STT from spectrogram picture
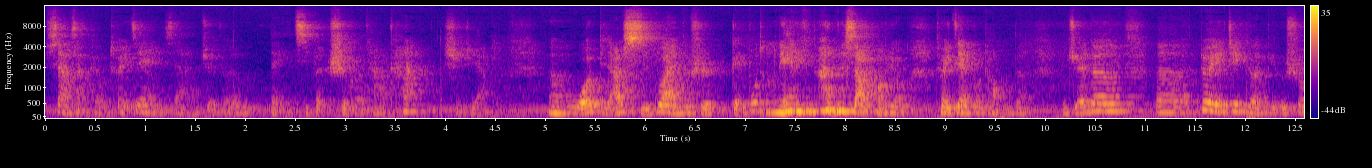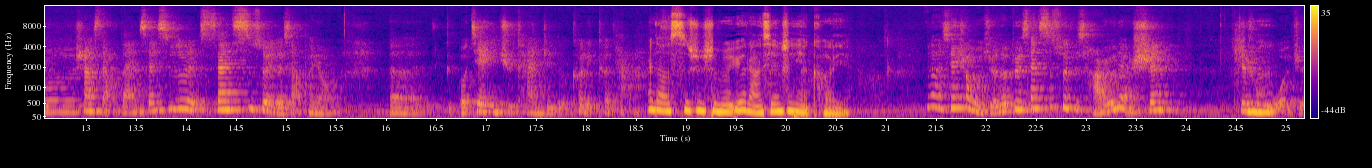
向小朋友推荐一下，你觉得哪几本适合他看？是这样。嗯，我比较习惯就是给不同年龄段的小朋友推荐不同的。我觉得呃，对这个比如说上小班三四岁三四岁的小朋友，呃，我建议去看这个克里克塔。二到四岁是不是月亮先生也可以？月亮先生，我觉得对三四岁的小孩有点深。这是我觉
